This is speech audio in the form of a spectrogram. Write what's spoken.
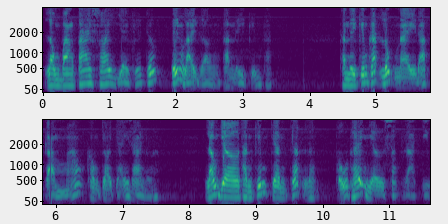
Lòng bàn tay xoay về phía trước, tiến lại gần thanh y kiếm khách. Thanh y kiếm khách lúc này đã cầm máu không cho chảy ra nữa. Lão giờ thanh kiếm trên chết lên, thủ thế như sắp ra chiều.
